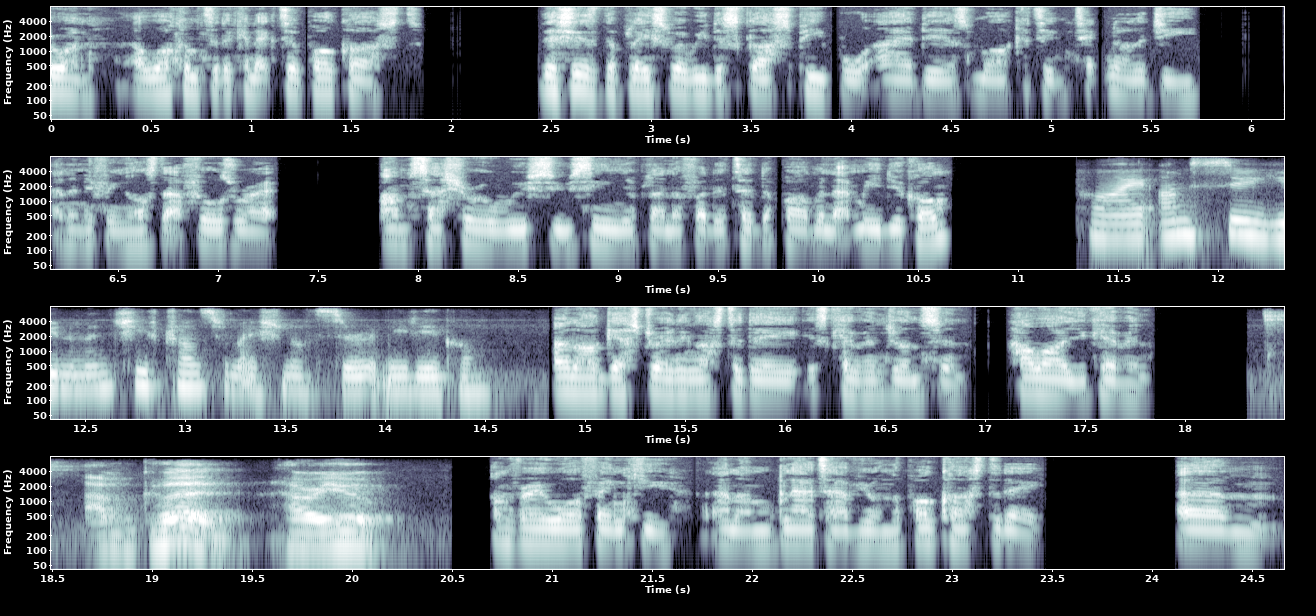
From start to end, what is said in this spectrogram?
Hello, everyone, and welcome to the Connected Podcast. This is the place where we discuss people, ideas, marketing, technology, and anything else that feels right. I'm Sasha Owusu, Senior Planner for the TED Department at Mediacom. Hi, I'm Sue Unerman, Chief Transformation Officer at Mediacom. And our guest joining us today is Kevin Johnson. How are you, Kevin? I'm good. How are you? I'm very well, thank you. And I'm glad to have you on the podcast today. Um,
